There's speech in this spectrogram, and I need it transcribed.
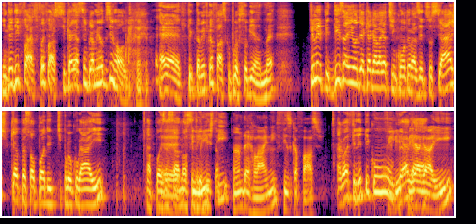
Entendi fácil, foi fácil. Se cair assim pra mim, eu desenrolo. é, fica, também fica fácil com o professor guiando, né? Felipe, diz aí onde é que a galera te encontra nas redes sociais, que o pessoal pode te procurar aí após é, essa nossa Felipe entrevista. Felipe underline Física Fácil. Agora é Felipe com Felipe P-H-I-L-I-P-P-E.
